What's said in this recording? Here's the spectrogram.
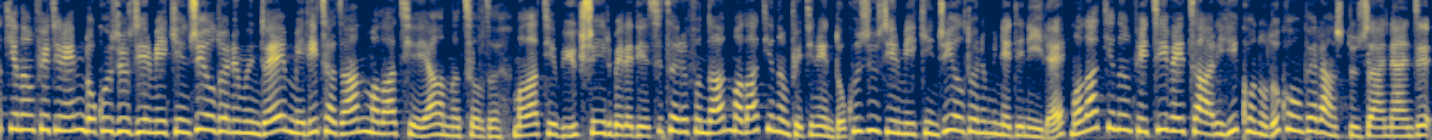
Malatya'nın fethinin 922. yıl dönümünde Melita'dan Malatya'ya anlatıldı. Malatya Büyükşehir Belediyesi tarafından Malatya'nın fethinin 922. yıl dönümü nedeniyle Malatya'nın fethi ve tarihi konulu konferans düzenlendi.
